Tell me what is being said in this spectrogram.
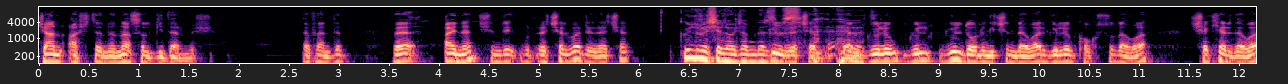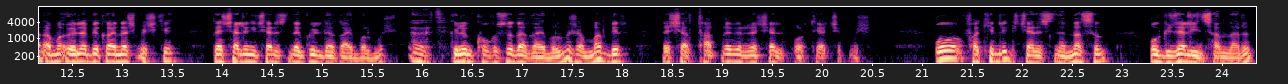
can açtığını nasıl gidermiş. Efendim ve aynen şimdi bu reçel var ya reçel. Gül reçeli hocam dersiniz. Gül reçel. Yani evet. gülün gül gül de onun içinde var. Gülün kokusu da var. Şeker de var ama öyle bir kaynaşmış ki reçelin içerisinde gül de kaybolmuş. Evet. Gülün kokusu da kaybolmuş ama bir reçel tatlı bir reçel ortaya çıkmış. O fakirlik içerisinde nasıl o güzel insanların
